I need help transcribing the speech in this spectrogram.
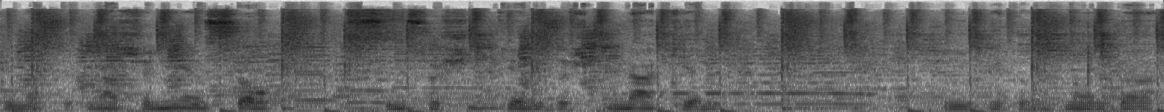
czyli nasze, nasze mięso z tym sosikiem, ze szpinakiem. Pięknie to wygląda.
